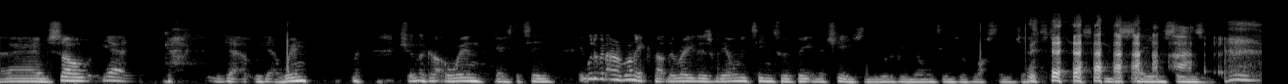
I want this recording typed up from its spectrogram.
Um, so yeah, we get we get a win. Shouldn't have got a win against the team. It would have been ironic that the Raiders were the only team to have beaten the Chiefs, and they would have been the only team to have lost to the Jets in the same season.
